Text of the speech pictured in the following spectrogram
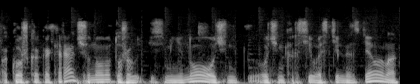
окошка, как и раньше, но оно тоже изменено, очень, очень красиво, стильно сделано.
